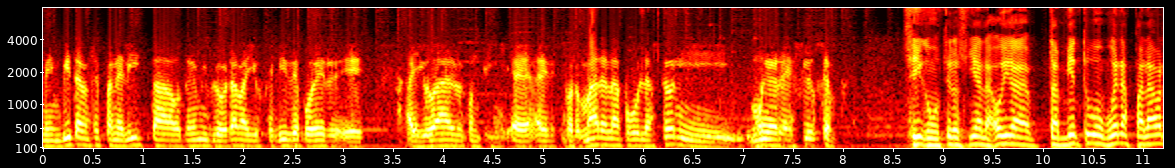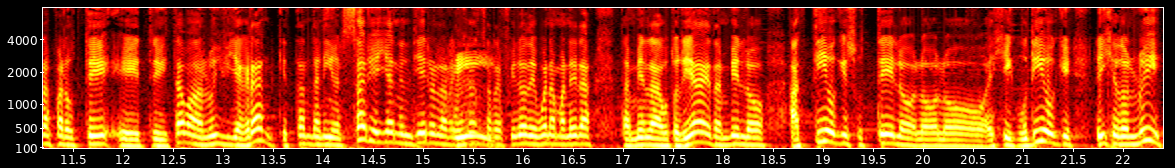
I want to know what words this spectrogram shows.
me invitan a ser panelista o tener mi programa, yo feliz de poder eh, ayudar, eh, a informar a la población y muy agradecido siempre. Sí, como usted lo señala. Oiga, también tuvo buenas palabras para usted. Eh, entrevistaba a Luis Villagrán, que están de aniversario allá en el diario La Región. Se refirió de buena manera también a las autoridades, también lo activo que es usted, lo, lo, lo ejecutivo que le dije, don Luis,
